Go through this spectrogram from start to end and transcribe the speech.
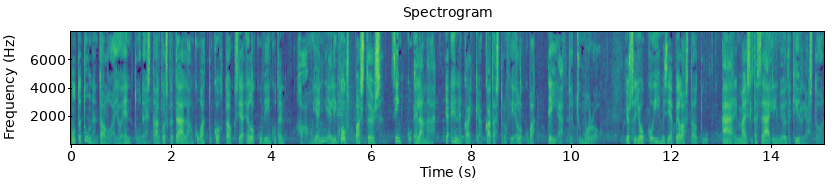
mutta tunnen taloa jo entuudestaan, koska täällä on kuvattu kohtauksia elokuviin kuten Haamujengi eli Ghostbusters, Sinkkuelämää ja ennen kaikkea katastrofielokuva Day After Tomorrow, jossa joukko ihmisiä pelastautuu äärimmäisiltä sääilmiöiltä kirjastoon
